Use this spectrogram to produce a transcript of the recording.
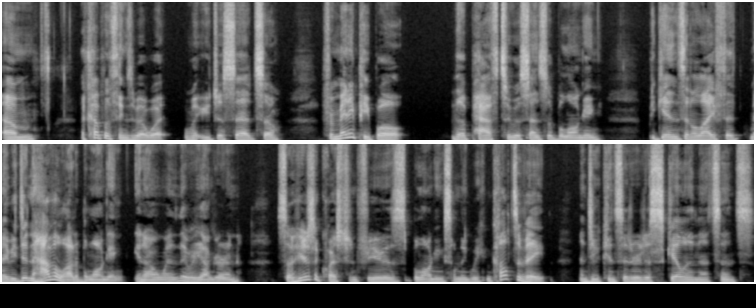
um, a couple of things about what what you just said. So, for many people, the path to a sense of belonging begins in a life that maybe didn't have a lot of belonging, you know, when they were mm-hmm. younger. And so here's a question for you Is belonging something we can cultivate? And do you consider it a skill in that sense?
